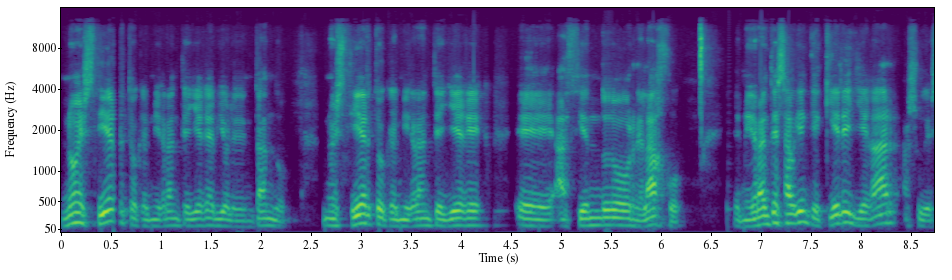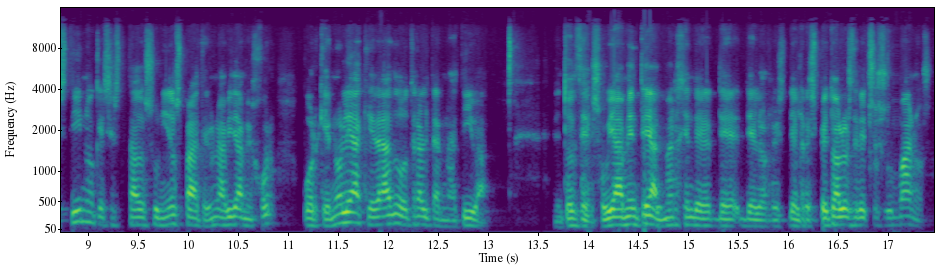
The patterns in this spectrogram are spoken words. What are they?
No es cierto que el migrante llegue violentando, no es cierto que el migrante llegue eh, haciendo relajo. El migrante es alguien que quiere llegar a su destino, que es Estados Unidos, para tener una vida mejor, porque no le ha quedado otra alternativa. Entonces, obviamente, al margen del respeto a los derechos humanos,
